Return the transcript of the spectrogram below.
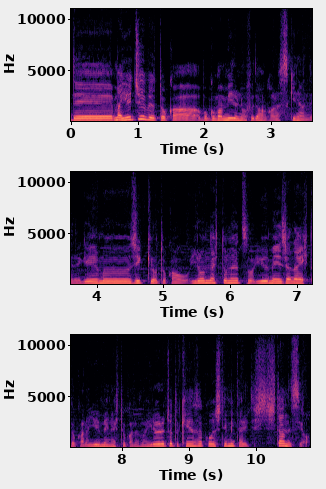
で、まあ、YouTube とか僕も見るの普段から好きなんでね、ゲーム実況とかをいろんな人のやつを有名じゃない人から有名な人からいろいろちょっと検索をしてみたりしたんですよ。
